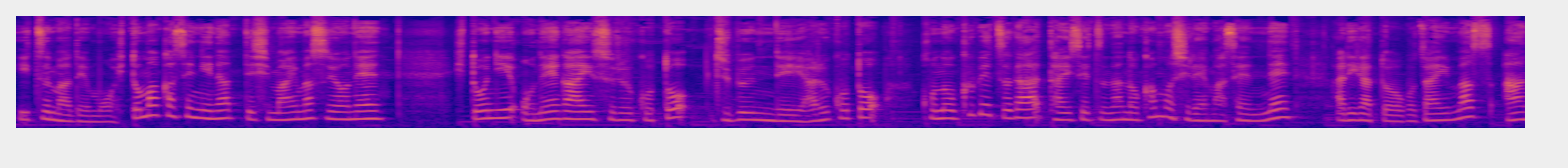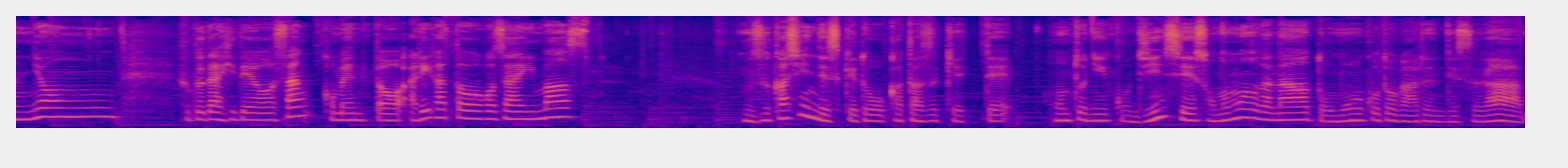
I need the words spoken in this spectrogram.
いつまでも人任せになってしまいますよね。人にお願いすること、自分でやること、この区別が大切なのかもしれませんね。ありがとうございます。アンニョン。福田秀夫さん、コメントありがとうございます。難しいんですけど、お片付けって本当にこう人生そのものだなと思うことがあるんですが、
